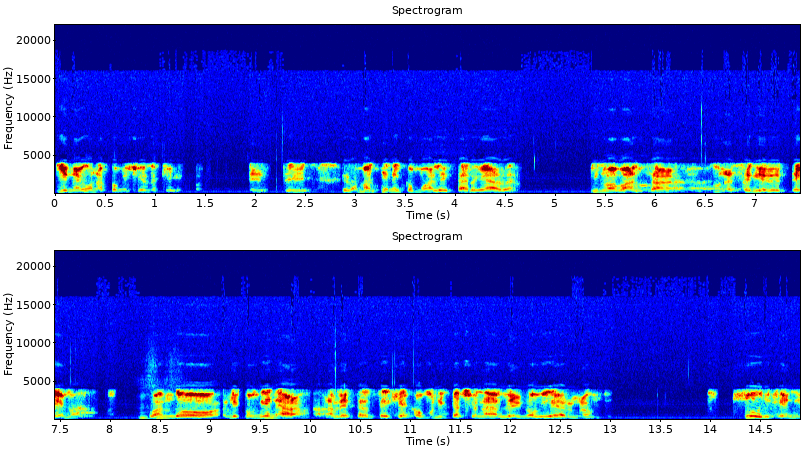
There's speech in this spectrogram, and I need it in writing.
y en algunas comisiones que este, se la mantienen como aletargada y no avanza una serie de temas. Cuando le conviene a, la estrategia comunicacional del gobierno, surgen y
